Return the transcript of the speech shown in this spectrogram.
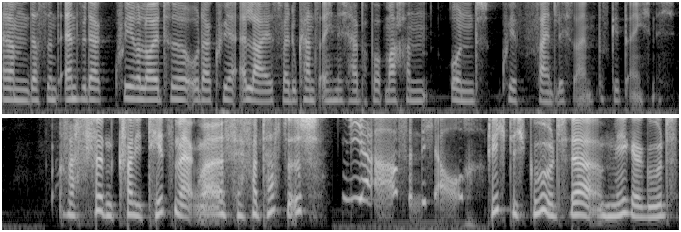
Ähm, das sind entweder queere Leute oder queer Allies, weil du kannst eigentlich nicht Hyperpop machen und queerfeindlich sein. Das geht eigentlich nicht. Was für ein Qualitätsmerkmal, ist ja fantastisch. Ja, finde ich auch. Richtig gut, ja, mega gut.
